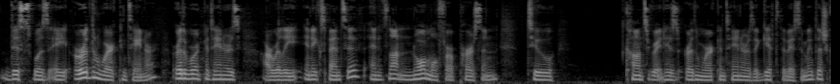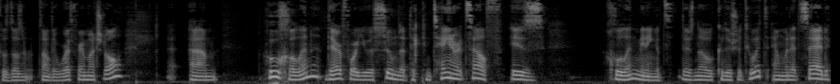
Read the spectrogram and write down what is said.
this was a earthenware container, earthenware containers are really inexpensive, and it's not normal for a person to consecrate his earthenware container as a gift to the Beis Hamikdash because it doesn't it's not really worth very much at all. Um, hu chulin, therefore you assume that the container itself is chulin, meaning there's no kedusha to it. And when it said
